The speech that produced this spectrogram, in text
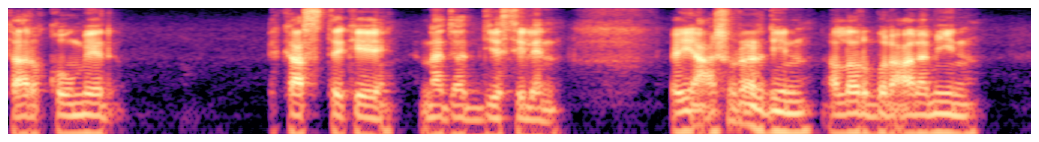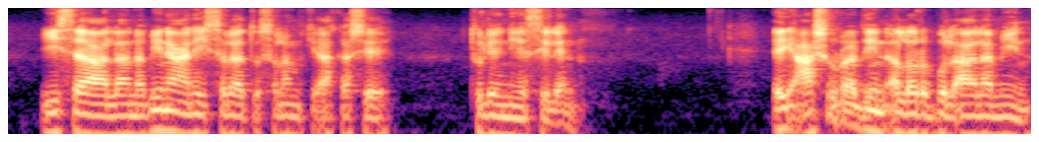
তার কৌমের কাছ থেকে নাজাদ দিয়েছিলেন। এই আশুরার দিন আল্লাহ রবুল আলমিন ঈসা আল্লাহ নবীন আলি সাল্লাতামকে আকাশে তুলে নিয়েছিলেন। এই আশুরার দিন আল্লাহ রবুল আলমিন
